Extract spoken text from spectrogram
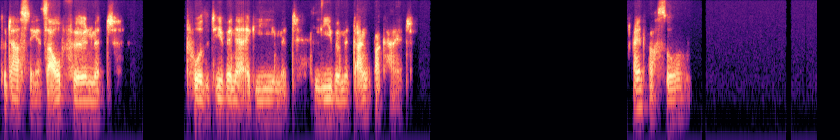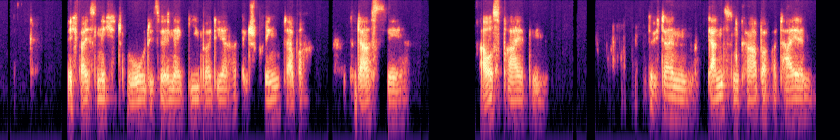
du darfst dir jetzt auffüllen mit positiver Energie, mit Liebe, mit Dankbarkeit. Einfach so. Ich weiß nicht, wo diese Energie bei dir entspringt, aber du darfst sie ausbreiten, durch deinen ganzen Körper verteilen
